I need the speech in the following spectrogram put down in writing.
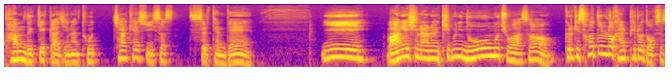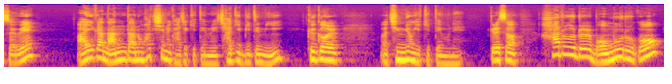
밤 늦게까지는 도착할 수 있었을 텐데 이 왕의 신하는 기분이 너무 좋아서 그렇게 서둘러 갈 필요도 없었어요. 왜? 아이가 난다는 확신을 가졌기 때문에 자기 믿음이 그걸 어, 증명했기 때문에 그래서 하루를 머무르고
